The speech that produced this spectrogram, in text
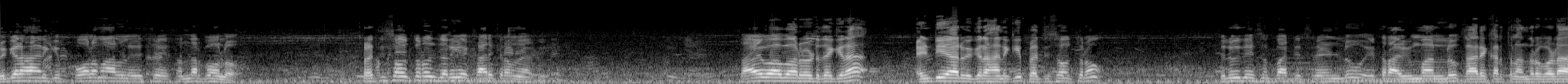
విగ్రహానికి పూలమాలలు వేసే సందర్భంలో ప్రతి సంవత్సరం జరిగే కార్యక్రమం అది. సాయిబాబా రోడ్డు దగ్గర ఎన్టీఆర్ విగ్రహానికి ప్రతి సంవత్సరం తెలుగుదేశం పార్టీ శ్రేణులు ఇతర అభిమానులు కార్యకర్తలు అందరూ కూడా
